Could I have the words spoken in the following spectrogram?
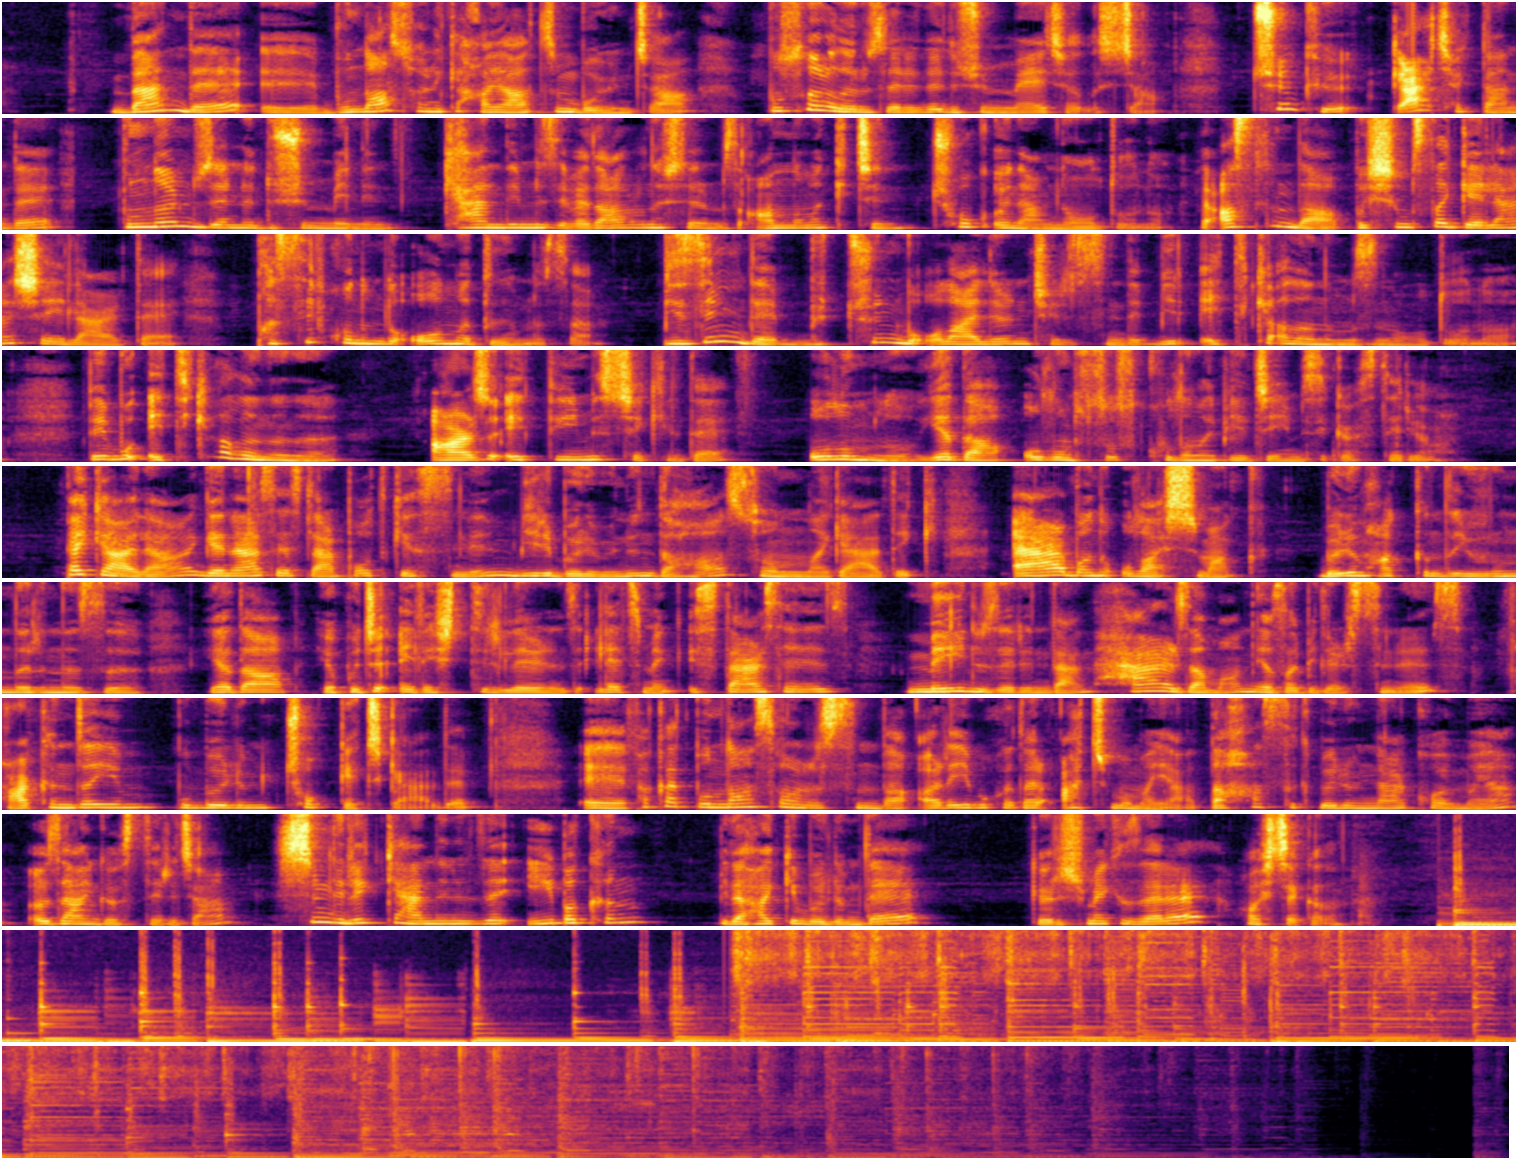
Ben de e, bundan sonraki hayatım boyunca bu sorular üzerinde düşünmeye çalışacağım. Çünkü gerçekten de bunların üzerine düşünmenin kendimizi ve davranışlarımızı anlamak için çok önemli olduğunu ve aslında başımıza gelen şeylerde pasif konumda olmadığımızı, bizim de bütün bu olayların içerisinde bir etki alanımızın olduğunu ve bu etki alanını arzu ettiğimiz şekilde olumlu ya da olumsuz kullanabileceğimizi gösteriyor. Pekala, Genel Sesler Podcast'inin bir bölümünün daha sonuna geldik. Eğer bana ulaşmak, bölüm hakkında yorumlarınızı ya da yapıcı eleştirilerinizi iletmek isterseniz mail üzerinden her zaman yazabilirsiniz. Farkındayım bu bölüm çok geç geldi. E, fakat bundan sonrasında arayı bu kadar açmamaya, daha sık bölümler koymaya özen göstereceğim. Şimdilik kendinize iyi bakın. Bir dahaki bölümde görüşmek üzere. Hoşçakalın.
